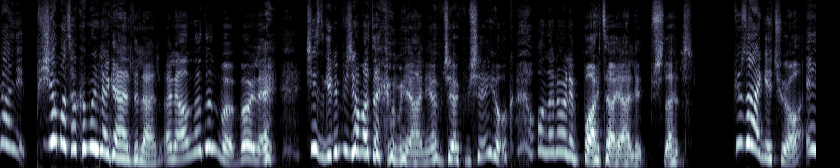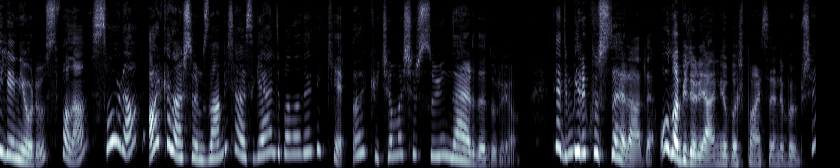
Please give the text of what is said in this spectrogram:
yani pijama takımıyla geldiler. Hani anladın mı? Böyle çizgili pijama takımı yani yapacak bir şey yok. Onlar öyle bir parti hayal etmişler. Güzel geçiyor, eğleniyoruz falan. Sonra arkadaşlarımızdan bir tanesi geldi bana dedi ki Öykü çamaşır suyu nerede duruyor? Dedim biri kustu herhalde. Olabilir yani yılbaşı partilerinde böyle bir şey.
